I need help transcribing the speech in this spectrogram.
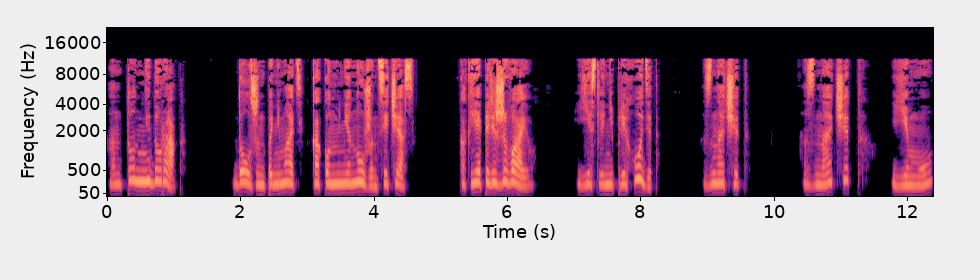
Антон не дурак. Должен понимать, как он мне нужен сейчас. Как я переживаю. Если не приходит, Значит, значит, ему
